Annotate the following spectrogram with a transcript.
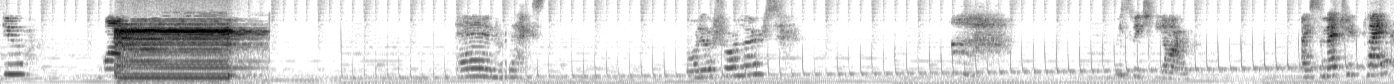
Two, one. And relax. Roll your shoulders. Ah. We switch the arm. Isometric plank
